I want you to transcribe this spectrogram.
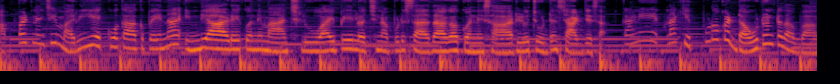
అప్పటి నుంచి మరీ ఎక్కువ కాకపోయినా ఇండియా ఆడే కొన్ని మ్యాచ్లు ఐపీఎల్ వచ్చినప్పుడు సరదాగా కొన్నిసార్లు చూడడం స్టార్ట్ చేశా. కానీ నాకు ఎప్పుడూ ఒక డౌట్ ఉంటుంది అబ్బా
